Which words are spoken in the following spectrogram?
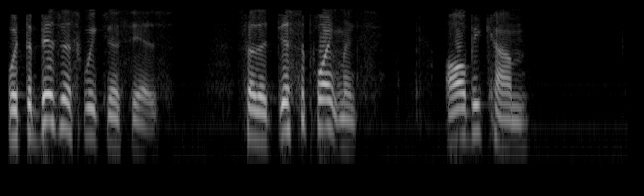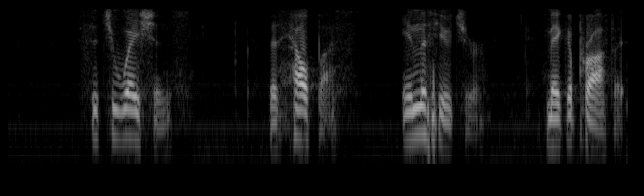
what the business weakness is, so that disappointments all become situations that help us in the future make a profit.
